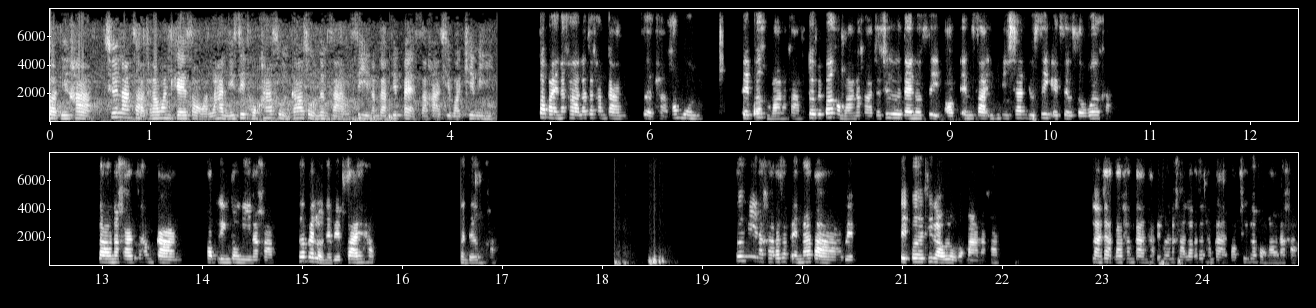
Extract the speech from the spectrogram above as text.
สวัสดีค่ะ ชื่อนางสาวธนวันเกษรรหัสนิสิต6509013ลำดับที่ 8 สาขาชีวเคมี ต่อไปนะคะ เราจะทำการเสิร์ชหาข้อมูลเปเปอร์ของเรานะคะตัวเปเปอร์ของเรานะคะ จะชื่อ Diagnosis of Enzyme Inhibition Using Excel Server ค่ะ เรานะคะจะทำการ copy link ตรงนี้นะคะ เพื่อไปโหลดในเว็บไซต์ค่ะ เหมือนเดิมค่ะ ซึ่งนี้นะคะก็จะเป็นหน้าตาเว็บเปเปอร์ที่เราโหลดออกมานะคะ หลังจากเราทำการหาเปเปอร์นะคะ เราก็จะทำการ copy ชื่อของเรานะคะ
